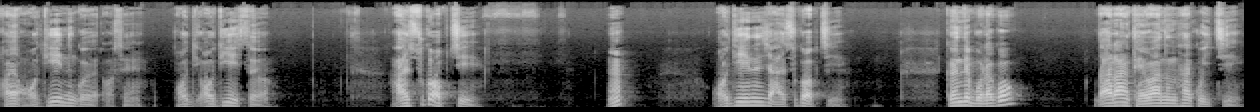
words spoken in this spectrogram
과연 어디에 있는 거예요? 어디 어디에 있어요? 알 수가 없지. 응? 어디에 있는지 알 수가 없지. 그런데 뭐라고? 나랑 대화는 하고 있지.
